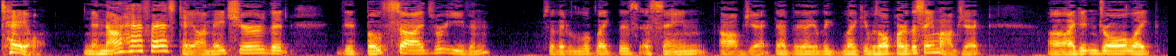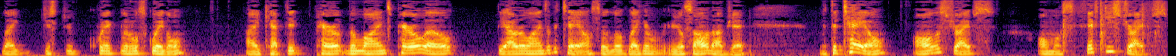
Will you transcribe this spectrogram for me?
tail, not a half-assed tail. I made sure that that both sides were even, so that it looked like this a same object, uh, like it was all part of the same object. Uh, I didn't draw like like just a quick little squiggle. I kept it par- the lines parallel, the outer lines of the tail, so it looked like a real solid object. With the tail, all the stripes, almost 50 stripes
